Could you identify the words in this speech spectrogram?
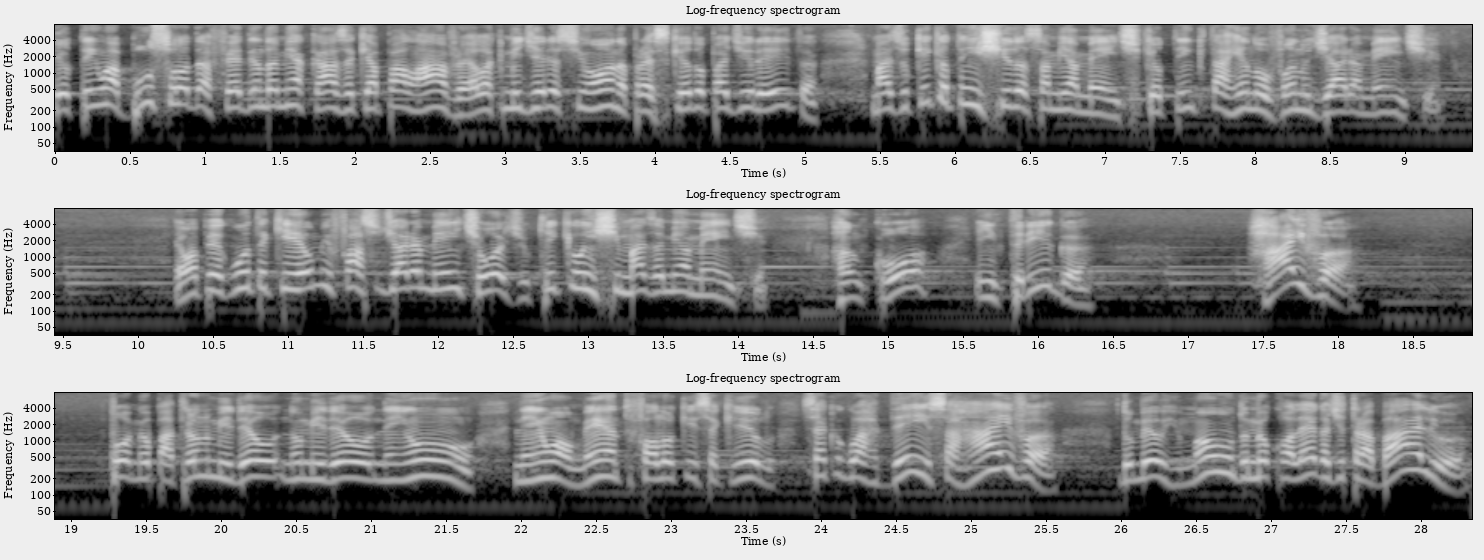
Eu tenho a bússola da fé dentro da minha casa, que é a palavra, ela que me direciona para a esquerda ou para a direita. Mas o que, que eu tenho enchido essa minha mente? Que eu tenho que estar renovando diariamente? É uma pergunta que eu me faço diariamente hoje. O que, que eu enchi mais a minha mente? Rancor? Intriga? Raiva. Pô, meu patrão não me deu, não me deu nenhum, nenhum aumento, falou que isso aquilo. Será que eu guardei essa raiva do meu irmão, do meu colega de trabalho?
